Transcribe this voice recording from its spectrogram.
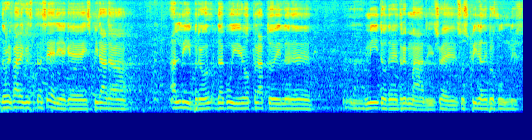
dovrei fare questa serie che è ispirata al libro da cui ho tratto il, il mito delle tre madri, cioè Sospira dei Profundis.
